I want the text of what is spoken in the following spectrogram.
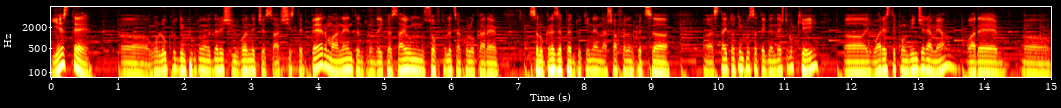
Este uh, un lucru din punctul meu de vedere și îl văd necesar și este permanent într-un, adică să ai un softuleț acolo care să lucreze pentru tine în așa fel încât să uh, stai tot timpul să te gândești, ok, uh, oare este convingerea mea? Oare uh,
